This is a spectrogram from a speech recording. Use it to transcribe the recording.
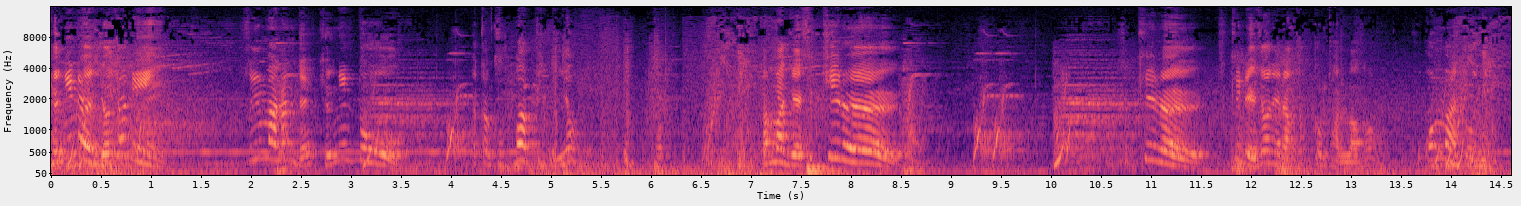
갱이는 여전히 쓸만한데? 갱이도 약간 국밥이에요? 다만 이제 스킬을 스킬을 스킬 예전이랑 조금 달라서 그것만 좀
